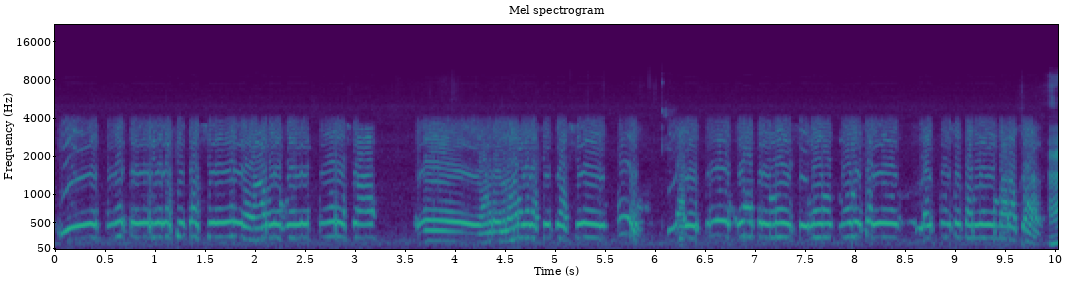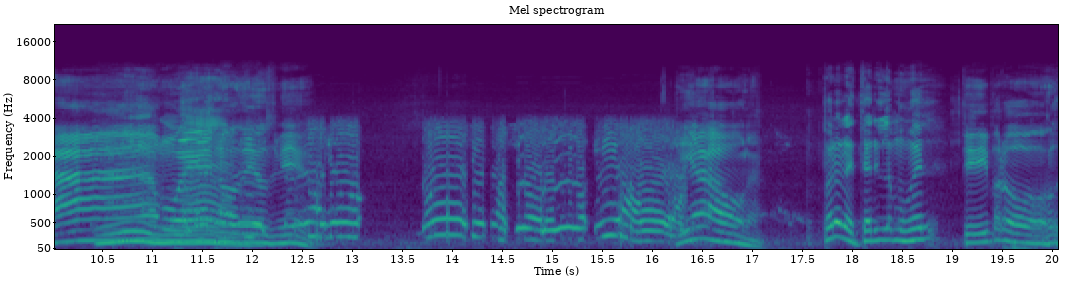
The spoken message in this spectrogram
Y después te dio la situación, lo hablo con la esposa, eh, arreglamos la situación, oh, y a los tres o cuatro meses no, no me salió la esposa también embarazada. Ah, bueno, Dios mío. Tenía yo dos situaciones, digo, y ahora. ¿Y ahora? Pero era estéril la mujer. Sí, pero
